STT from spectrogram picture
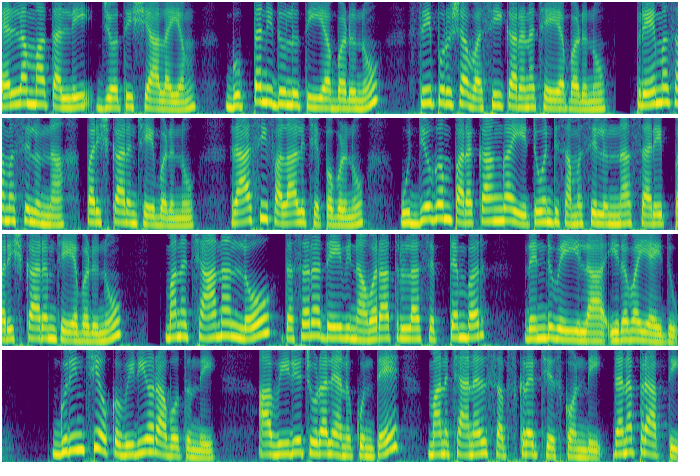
ఎల్లమ్మ తల్లి జ్యోతిష్యాలయం గుప్త నిధులు తీయబడును స్త్రీ పురుష వశీకరణ చేయబడును ప్రేమ సమస్యలున్న పరిష్కారం చేయబడును రాశి ఫలాలు చెప్పబడును ఉద్యోగం పరకంగా ఎటువంటి సమస్యలున్నా సరే పరిష్కారం చేయబడును మన ఛానల్లో దసరా దేవి నవరాత్రుల సెప్టెంబర్ రెండు వేల ఇరవై ఐదు గురించి ఒక వీడియో రాబోతుంది. ఆ వీడియో చూడాలి అనుకుంటే మన ఛానల్ సబ్స్క్రైబ్ చేసుకోండి. ధనప్రాప్తి.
